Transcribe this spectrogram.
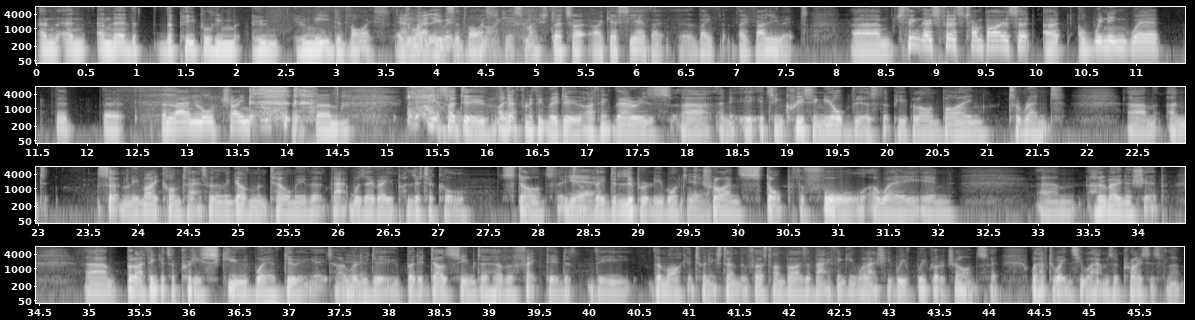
and, and and they're the, the people who who who need advice. and Everyone value needs it. advice. I guess most. But uh, I guess yeah, they they they value it. Um, do you think those first time buyers are, are, are winning where the the the landlord changes? have, um, Yes, I do. I definitely think they do. I think there is, uh, and it's increasingly obvious that people aren't buying to rent. Um, and certainly my contacts within the government tell me that that was a very political stance they Yeah. took. They deliberately wanted Yeah. to try and stop the fall away in um, home ownership. Um, but I think it's a pretty skewed way of doing it. I really do. But it does seem to have affected the the market to an extent that first time buyers are back thinking, well, actually, we've we've got a chance. So we'll have to wait and see what happens with prices for that.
